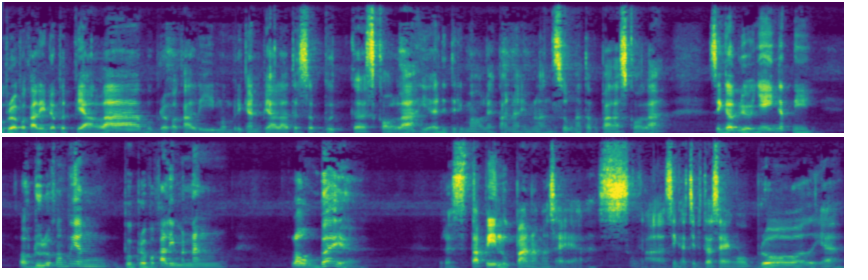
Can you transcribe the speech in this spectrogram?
beberapa kali dapat piala beberapa kali memberikan piala tersebut ke sekolah ya diterima oleh Pak Naim langsung atau kepala sekolah. Sehingga beliaunya inget nih oh dulu kamu yang beberapa kali menang lomba ya? Terus tapi lupa nama saya. Singkat cerita saya ngobrol ya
